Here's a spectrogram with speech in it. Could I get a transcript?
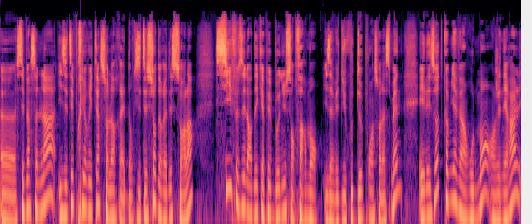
euh, ces personnes-là, ils étaient prioritaires sur leur raid, donc ils étaient sûrs de raider ce soir-là. S'ils faisaient leur DKP bonus en farmant, ils avaient du coup deux points sur la semaine. Et les autres, comme il y avait un roulement, en général,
